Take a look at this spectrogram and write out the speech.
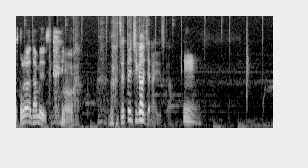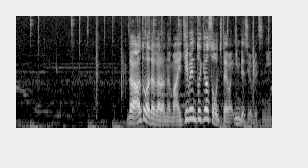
それはダメですね。うん 絶対違うじゃないですか。うん。らあとはだからね、まあ、イケメン時競争自体はいいんですよ、別に。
